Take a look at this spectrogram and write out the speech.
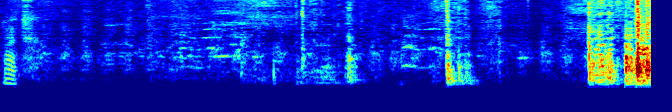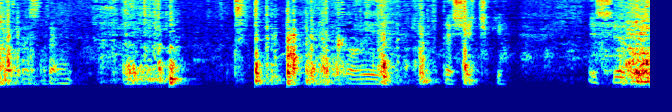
Вот. Поставим боковые дощечки. И сверху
